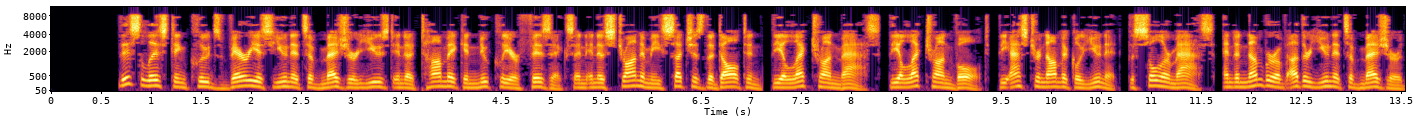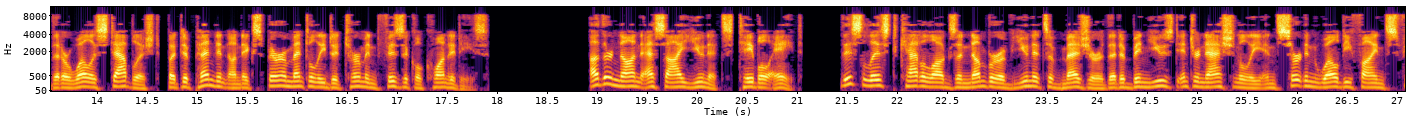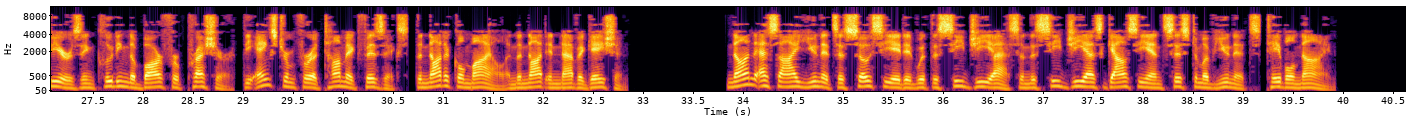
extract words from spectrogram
This list includes various units of measure used in atomic and nuclear physics and in astronomy such as the Dalton, the electron mass, the electron volt, the astronomical unit, the solar mass, and a number of other units of measure that are well established, but dependent on experimentally determined physical quantities. Other non-SI units table 8. This list catalogues a number of units of measure that have been used internationally in certain well-defined spheres including the bar for pressure, the angstrom for atomic physics, the nautical mile and the knot in navigation. Non-SI units associated with the CGS and the CGS Gaussian system of units table 9.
